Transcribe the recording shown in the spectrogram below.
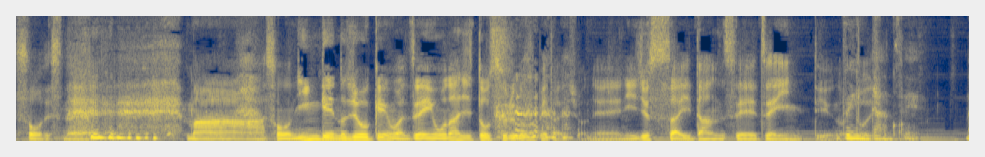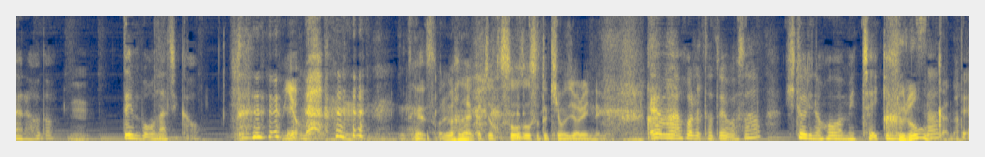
そうですね。まあその人間の条件は全員同じとするのがベタでしょうね。20歳男性全員っていうのはどうでしょうか。男性。なるほど。う全部同じ顔。ん、いや、うん、それはなんかちょっと想像すると気持ち悪いんだけど。えまあほら例えばさ一人の方はめっちゃイケメンクローンさかな？って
